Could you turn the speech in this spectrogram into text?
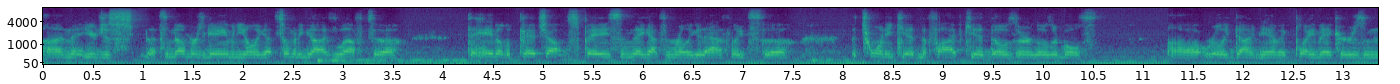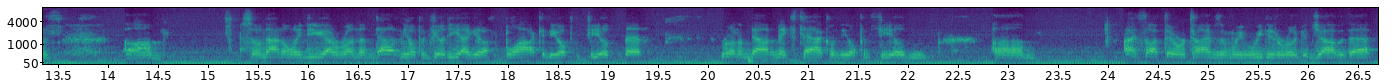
Uh, and that you're just that's a numbers game, and you only got so many guys left to to handle the pitch out in space. And they got some really good athletes. The the 20 kid and the five kid, those are those are both uh, really dynamic playmakers. And um, so not only do you got to run them down in the open field, you got to get off the block in the open field, and then run them down and make a tackle in the open field. And um, I thought there were times, and we, we did a really good job of that.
